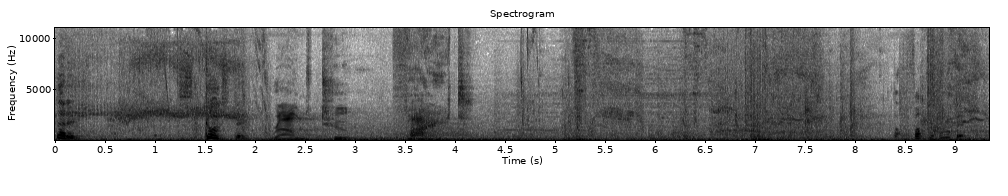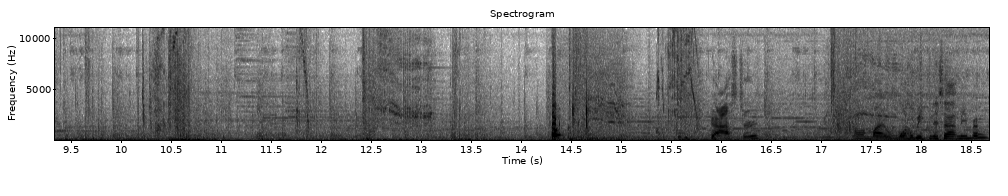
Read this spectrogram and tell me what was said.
That is disgusting. One weakness at me, bro?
